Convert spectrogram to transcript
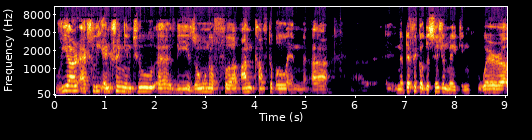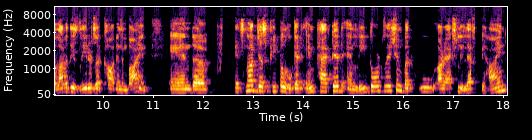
We are actually entering into uh, the zone of uh, uncomfortable and uh, in a difficult decision making, where a lot of these leaders are caught in a bind and um, it's not just people who get impacted and leave the organization, but who are actually left behind.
